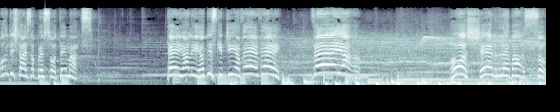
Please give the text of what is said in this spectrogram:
Onde está essa pessoa? Tem mais? Tem ali. Eu disse que tinha. Vem, vem. Venha. Oh, xerebaço.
